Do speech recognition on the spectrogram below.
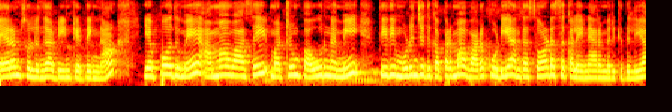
நேரம் சொல்லுங்கள் அப்படின்னு கேட்டிங்கன்னா எப்போதுமே அமாவாசை மற்றும் பௌர்ணமி திதி முடிஞ்சதுக்கு அப்புறமா வரக்கூடிய அந்த சோடசக்கலை நேரம் இருக்குது இல்லையா?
